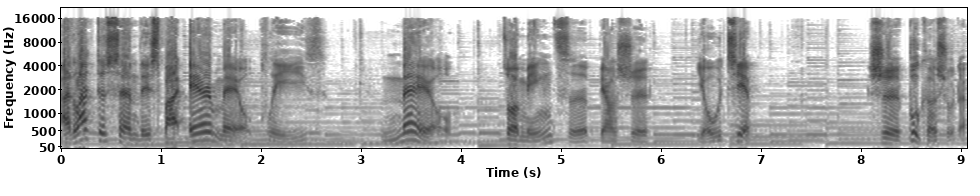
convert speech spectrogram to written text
I'd like to send this by airmail, please. Mail 做名词表示邮件，是不可数的。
